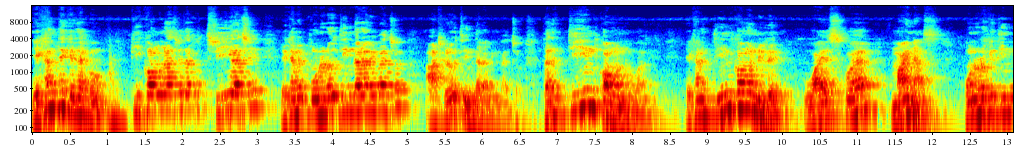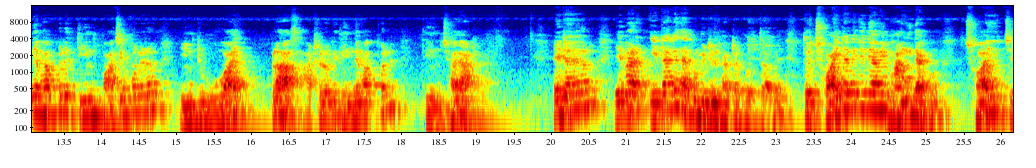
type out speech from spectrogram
এখান থেকে দেখো, কি কমন আসবে? দেখো থ্রি আছে, এখানে পনেরো তিন দ্বারা বিভাজ্য আঠেরো তিন দ্বারা বিভাজ্য। তাহলে তিন কমন নেব আমি। এখানে তিন কমন নিলে ওয়াই স্কোয়ার মাইনাস পনেরোকে তিন দিয়ে ভাগ করলে তিন, পাঁচে পনেরো ইন্টু ওয়াই প্লাস আঠেরোকে তিন দিয়ে ভাগ করলে তিন, ছয়, আঠেরো। এটা হয়ে গেল। এবার এটাকে দেখো মিডল ফ্যাক্টর করতে হবে। তো ছয়টাকে যদি আমি ভাঙি, দেখো, ছয় হচ্ছে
